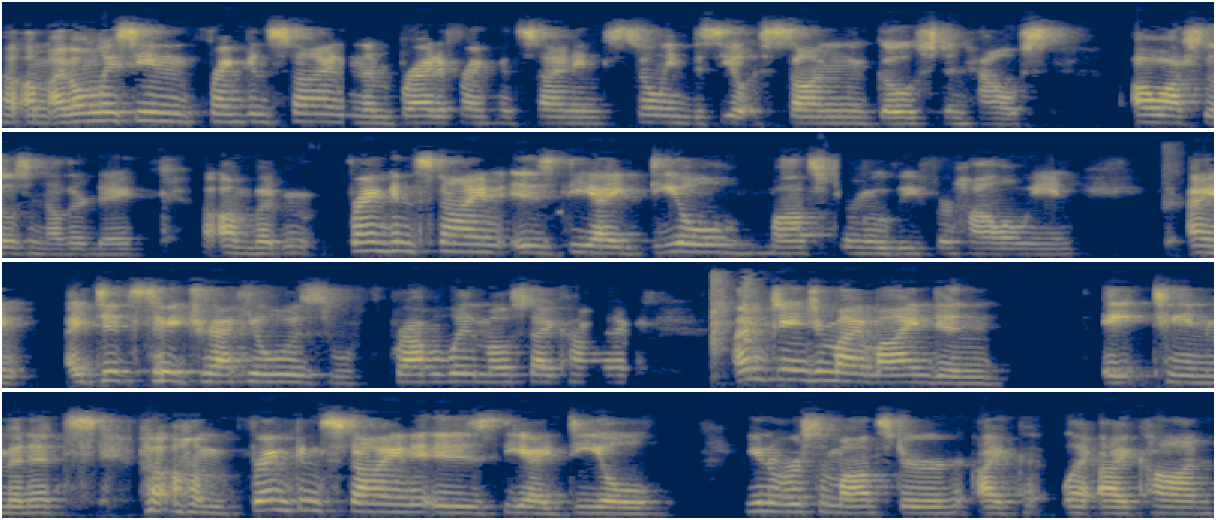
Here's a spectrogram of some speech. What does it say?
Um, I've only seen Frankenstein and then Bride of Frankenstein, and still need to see Son, Ghost, and House. I'll watch those another day. Um, but Frankenstein is the ideal monster movie for Halloween. I I did say Dracula was probably the most iconic. I'm changing my mind in 18 minutes. Um, Frankenstein is the ideal Universal monster icon.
